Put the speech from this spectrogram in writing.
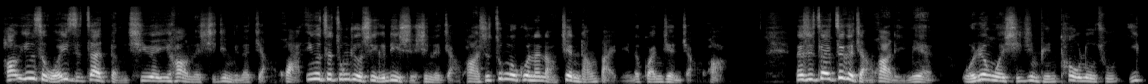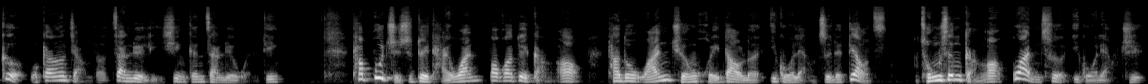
好，因此我一直在等七月一号呢习近平的讲话，因为这终究是一个历史性的讲话，是中国共产党建党百年的关键讲话。但是在这个讲话里面，我认为习近平透露出一个我刚刚讲的战略理性跟战略稳定，他不只是对台湾，包括对港澳，他都完全回到了一国两制的调子，重申港澳贯彻一国两制。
